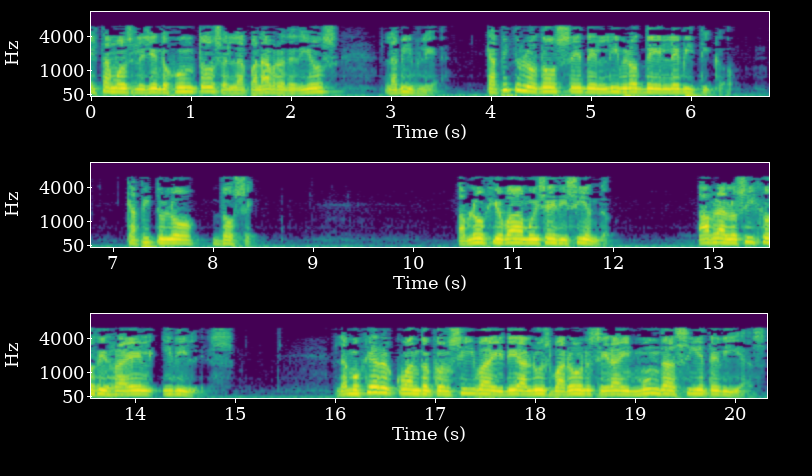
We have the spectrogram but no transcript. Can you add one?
Estamos leyendo juntos la palabra de Dios, la Biblia, capítulo 12 del libro de Levítico. Capítulo 12. Habló Jehová a Moisés diciendo, Habla a los hijos de Israel y diles, La mujer cuando conciba y dé a luz varón será inmunda siete días,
